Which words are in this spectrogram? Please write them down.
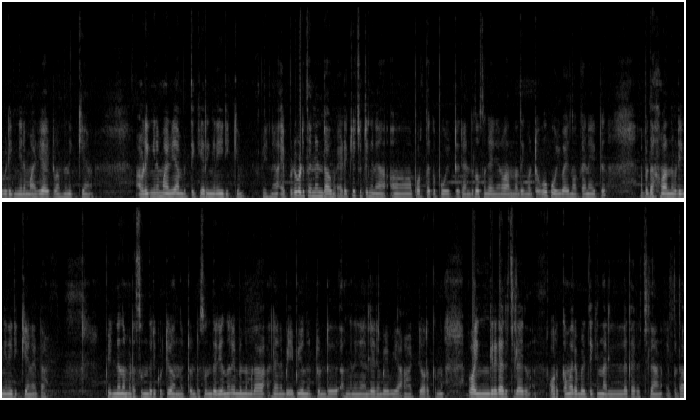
ഇവിടെ ഇങ്ങനെ മഴയായിട്ട് വന്ന് നിൽക്കുകയാണ്. അവളിങ്ങനെ മഴയാകുമ്പോഴത്തേക്ക് ഇങ്ങനെ ഇരിക്കും. പിന്നെ എപ്പോഴും ഇവിടെ തന്നെ ഉണ്ടാവും. ഇടയ്ക്ക് വെച്ചിട്ട് ഇങ്ങനെ പുറത്തൊക്കെ പോയിട്ട് രണ്ട് ദിവസം കഴിഞ്ഞാണ് വന്നത്. ഇങ്ങോട്ടോ പോയി വായി നോക്കാനായിട്ട്. അപ്പോൾ ഇതാ വന്നിവിടെ ഇങ്ങനെ ഇരിക്കുകയാണ് കേട്ടോ. പിന്നെ നമ്മുടെ സുന്ദരിക്കുട്ടി വന്നിട്ടുണ്ട്. സുന്ദരി എന്ന് പറയുമ്പോൾ നമ്മുടെ ലൈന ബേബി വന്നിട്ടുണ്ട്. അങ്ങനെ ഞാൻ ലൈന ബേബിയെ ആട്ടി ഉറക്കുന്നു. അപ്പോൾ ഭയങ്കര കരച്ചിലായിരുന്നു. ഉറക്കം വരുമ്പോഴത്തേക്കും നല്ല കരച്ചിലാണ്. ഇപ്പോൾ ദാ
